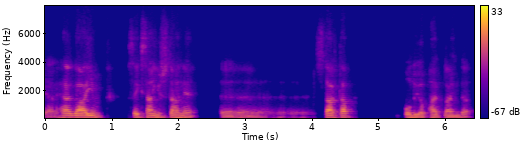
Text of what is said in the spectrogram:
yani her daim 80-100 tane e, startup oluyor pipeline'da.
